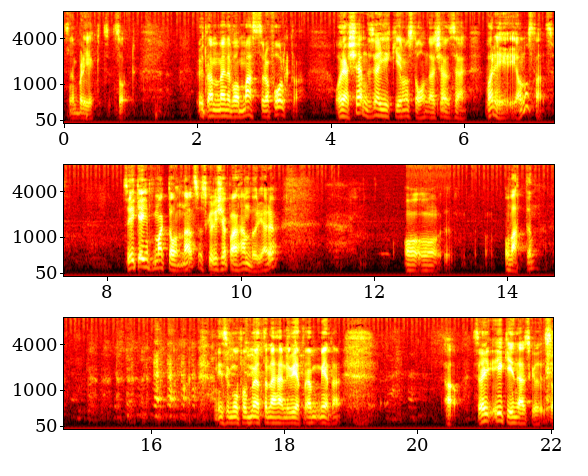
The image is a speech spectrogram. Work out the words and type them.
Sån här blekt sort. Utan, men det var massor av folk. Va? Och jag kände så jag gick genom stan där, jag kände så här, var är jag någonstans? Så gick jag in på McDonalds och skulle köpa en hamburgare. Och, och, och vatten. Ni som går på mötena här, ni vet vad jag menar. Ja, så jag gick in där. Så.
